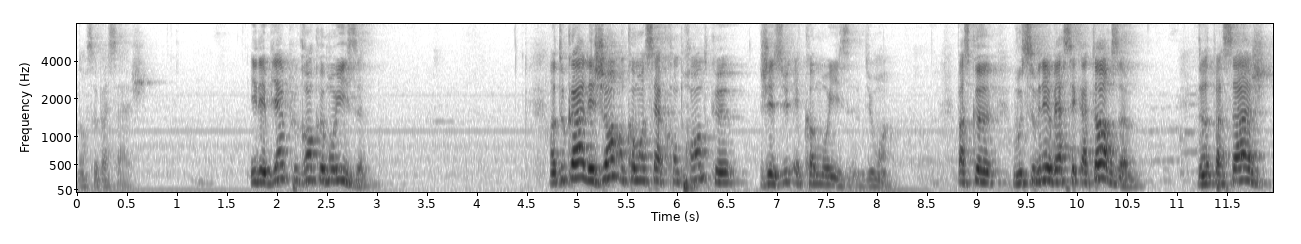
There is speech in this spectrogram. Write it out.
dans ce passage. Il est bien plus grand que Moïse. En tout cas, les gens ont commencé à comprendre que Jésus est comme Moïse, du moins. Parce que vous vous souvenez au verset 14 de notre passage,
